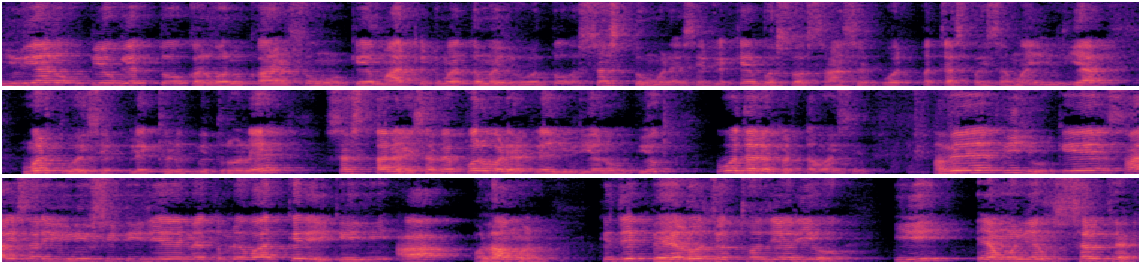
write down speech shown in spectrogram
યુરિયાનો ઉપયોગ એક તો કરવાનું કારણ શું? કે માર્કેટમાં તમે જુઓ તો સસ્તું મળે છે. એટલે કે બસો સાસઠ પોઈન્ટ પચાસ પૈસામાં યુરિયા મળતું હોય છે. એટલે ખેડૂત મિત્રોને સસ્તાના હિસાબે પરવડે એટલે યુરિયાનો ઉપયોગ વધારે કરતા હોય છે. હવે બીજું કે સારી સારી યુનિવર્સિટી જે મેં તમને વાત કરી કે એ આ ભલામણ કે જે પહેલો જથ્થો જે રહ્યો એ એમોનિયમ સલ્ફેટ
